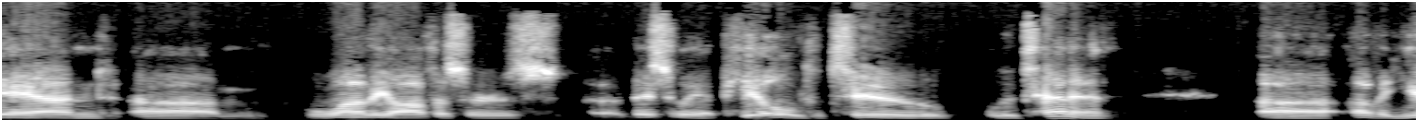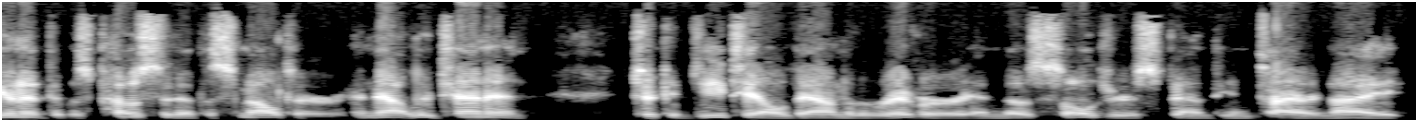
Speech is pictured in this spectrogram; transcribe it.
And um, one of the officers uh, basically appealed to lieutenant uh, of a unit that was posted at the smelter. And that lieutenant took a detail down to the river, and those soldiers spent the entire night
